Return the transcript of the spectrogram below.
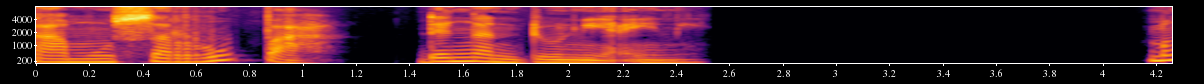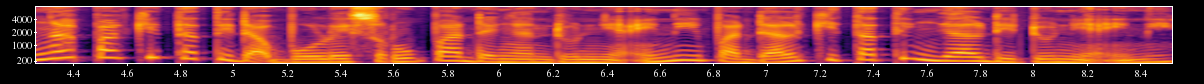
kamu serupa dengan dunia ini." Mengapa kita tidak boleh serupa dengan dunia ini padahal kita tinggal di dunia ini?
